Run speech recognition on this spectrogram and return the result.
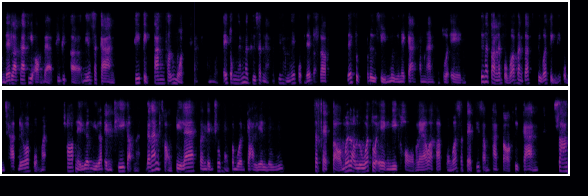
มได้รับหน้าที่ออกแบบพิพิธเอ่อนิทรรศการที่ติดตั้งทั้งหมดทั้งหมดไอ้ตรงนั้นมันคือสนามที่ทำให้ผมได้แบบได้ฝึกปรือฝีมือในการทำงานของตัวเอง ซึ่งตอนนั้นผมว่ามันก็คือว่าสิ่งที่ผมชัดด้วยว่าผมอะ ชอบในเรื่องนี้แล้วเต็มที่กับมันดังนั้นสองปีแรกมันเป็นช่วงของกระบวนการเรียนรู้step ต่อเมื่อเรารู้ว่าตัวเองมีของแล้วอะครับ ผมว่า step ที่สำคัญต่อคือการสร้าง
